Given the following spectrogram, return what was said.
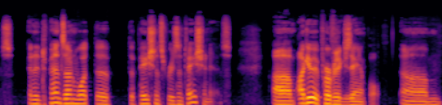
is, and it depends on what the, the patient's presentation is. Um, I'll give you a perfect example um,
